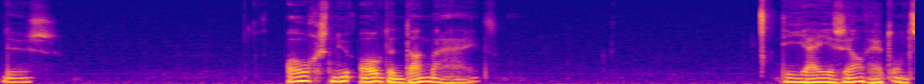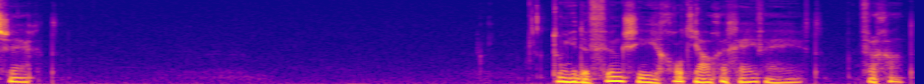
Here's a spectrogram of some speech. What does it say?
Dus oogst nu ook de dankbaarheid die jij jezelf hebt ontzegd. Toen je de functie die God jou gegeven heeft vergat.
